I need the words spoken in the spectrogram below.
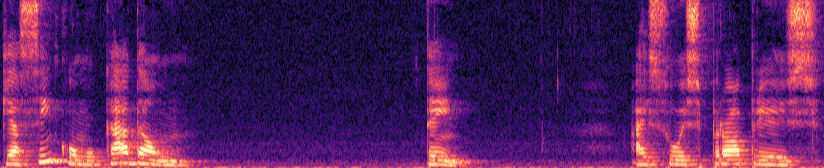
Que assim como cada um tem as suas próprias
